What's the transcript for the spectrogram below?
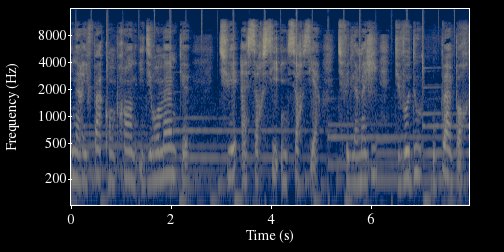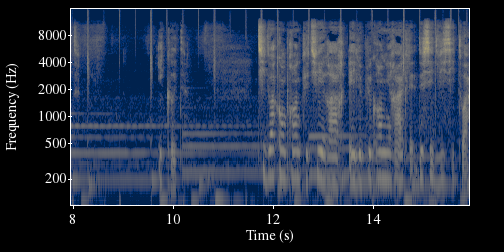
Ils n'arrivent pas à comprendre. Ils diront même que tu es un sorcier, une sorcière. Tu fais de la magie, du vaudou ou peu importe. Écoute, tu dois comprendre que tu es rare et le plus grand miracle de cette vie, c'est toi.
